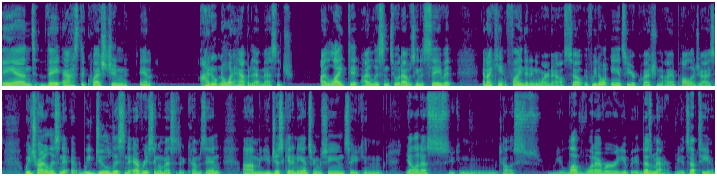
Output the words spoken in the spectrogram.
and they asked a question and i don't know what happened to that message. I liked it. I listened to it. I was going to save it and i can't find it anywhere now. So if we don't answer your question i apologize. We try to listen to we do listen to every single message that comes in. Um, you just get an answering machine so you can yell at us you can tell us you love whatever you, it doesn't matter. It's up to you.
